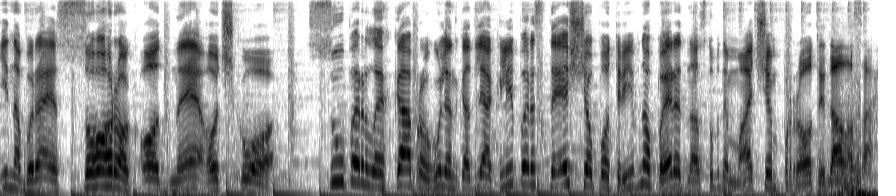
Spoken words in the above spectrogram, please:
і набирає 41 очко. Супер легка прогулянка для Кліперс, те, що потрібно перед наступним матчем проти Далласа.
